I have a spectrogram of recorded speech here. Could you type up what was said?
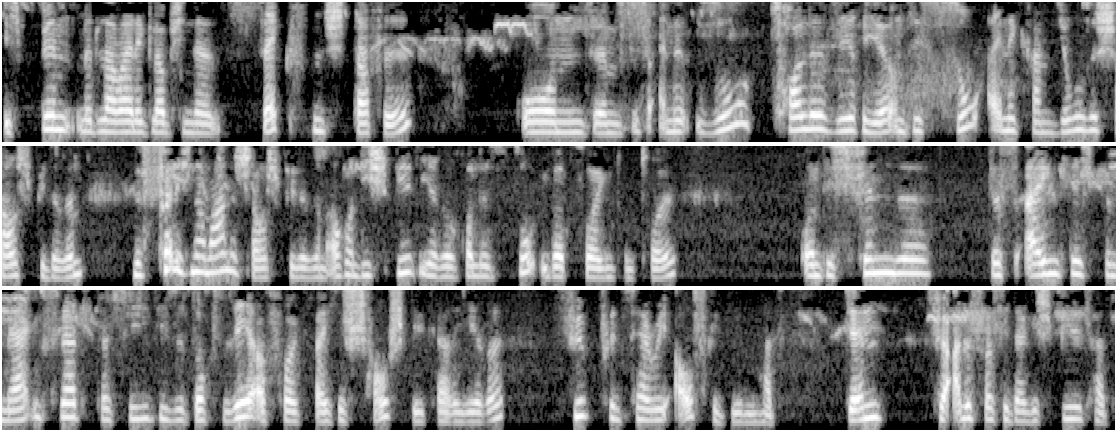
Ich bin mittlerweile, glaube ich, in der sechsten Staffel und ähm, es ist eine so tolle Serie und sie ist so eine grandiose Schauspielerin, eine völlig normale Schauspielerin auch und die spielt ihre Rolle so überzeugend und toll. Und ich finde das eigentlich bemerkenswert, dass sie diese doch sehr erfolgreiche Schauspielkarriere für Prince Harry aufgegeben hat. Denn für alles, was sie da gespielt hat,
